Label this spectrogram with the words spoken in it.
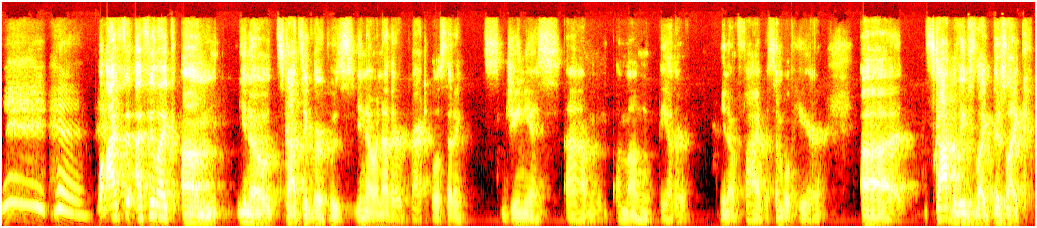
well, I feel, I feel like, um, you know, Scott Zigler, who's, you know, another practical aesthetic genius um, among the other, you know, five assembled here. Uh, Scott believes like there's like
